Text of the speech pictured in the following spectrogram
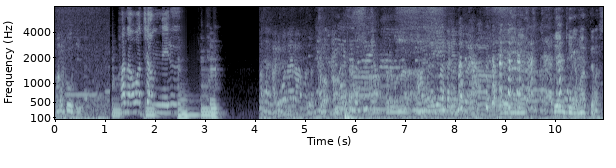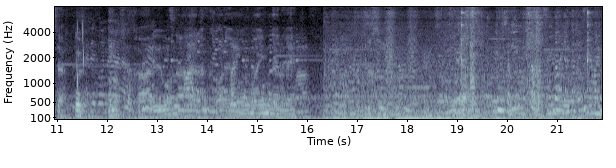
反抗期？花はチャンネル。これがね元気が待ってましたカルボナーラこれもうまいんだよねうまいう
